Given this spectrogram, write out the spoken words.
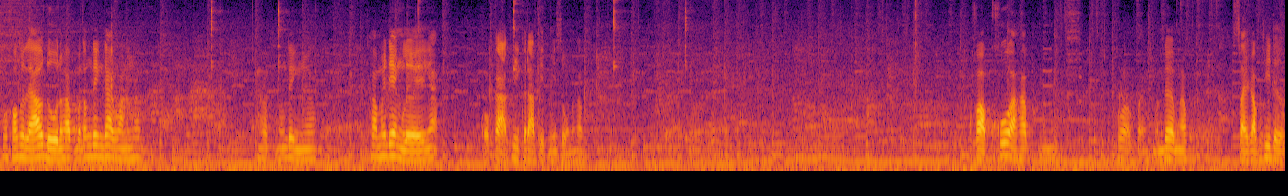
เมื่อของเสร็จแล้วดูนะครับ มันต้องเด้งได้ประมาณนี้ครับ ครับต้องเด้งนะครับถ้าไม่เด้งเลยอย่างเงี้ย โอกาสที่กระดาษติดมีสูงนะครับ ปรอบคั่วครับคั่วไปเหมือนเดิมครับ ใส่กลับไปที่เดิม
